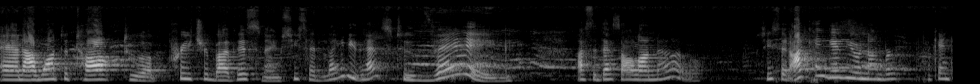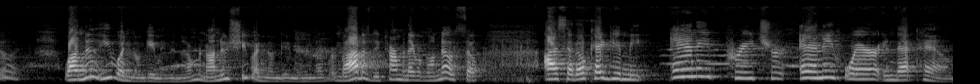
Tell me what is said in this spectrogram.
and I want to talk to a preacher by this name. She said, Lady, that's too vague. I said, That's all I know. She said, I can't give you a number. I can't do it. Well, I knew he wasn't going to give me the number, and I knew she wasn't going to give me the number, but I was determined they were going to know. So I said, Okay, give me any preacher anywhere in that town,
